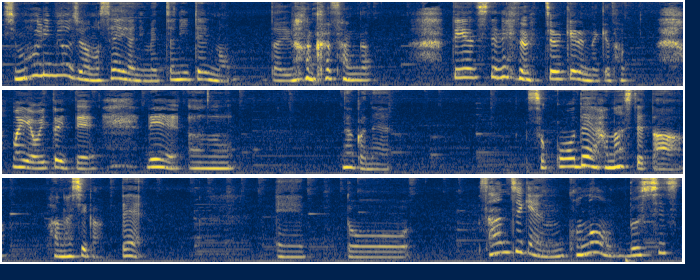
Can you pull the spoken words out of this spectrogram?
霜降り明星のせいやにめっちゃ似てるの。ダリルンカさんが。っていうしてる人めっちゃウケるんだけど。まあいいや置いといて。であのなんかねそこで話してた話があってえー、っと3次元この物質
